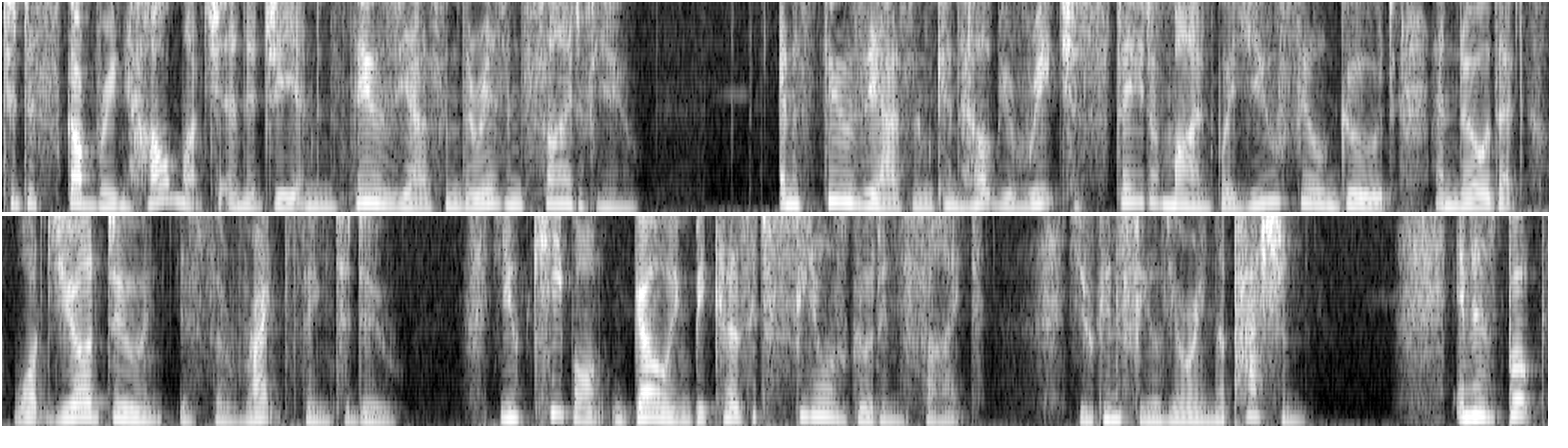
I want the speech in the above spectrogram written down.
to discovering how much energy and enthusiasm there is inside of you. Enthusiasm can help you reach a state of mind where you feel good and know that what you're doing is the right thing to do. You keep on going because it feels good inside. You can feel your inner passion. In his book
